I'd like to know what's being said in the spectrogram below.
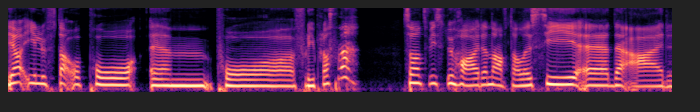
Ja, i lufta og på, um, på flyplassene. Sånn at hvis du har en avtale, si eh, det er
